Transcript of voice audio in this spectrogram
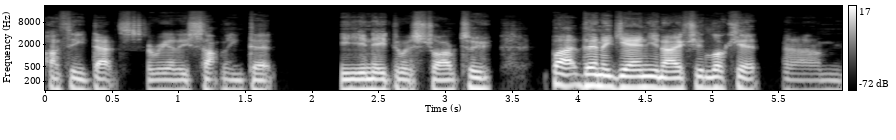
I think that's really something that you need to strive to. But then again, you know, if you look at um,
